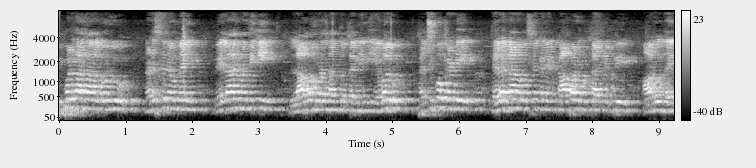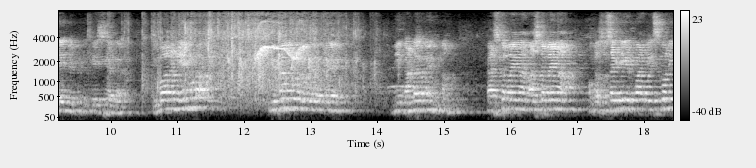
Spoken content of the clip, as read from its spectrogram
ఇప్పటిదాకా ఆ లోన్లు నడుస్తూనే ఉన్నాయి. వేలాది మందికి లాభం కూడా దాంతో జరిగింది ఎవరు చచ్చిపోకండి తెలంగాణ వచ్చినాక నేను కాపాడుకుంటా అని చెప్పి ఆ రోజు ధైర్యం చెప్పింది కేసీఆర్ గారు. ఇవాళ నేను కూడా మిమ్మల్ని కూడా ఒకటే మీకు ఉన్నాం కష్టమైన నష్టమైన ఒక సొసైటీ ఏర్పాటు చేసుకొని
